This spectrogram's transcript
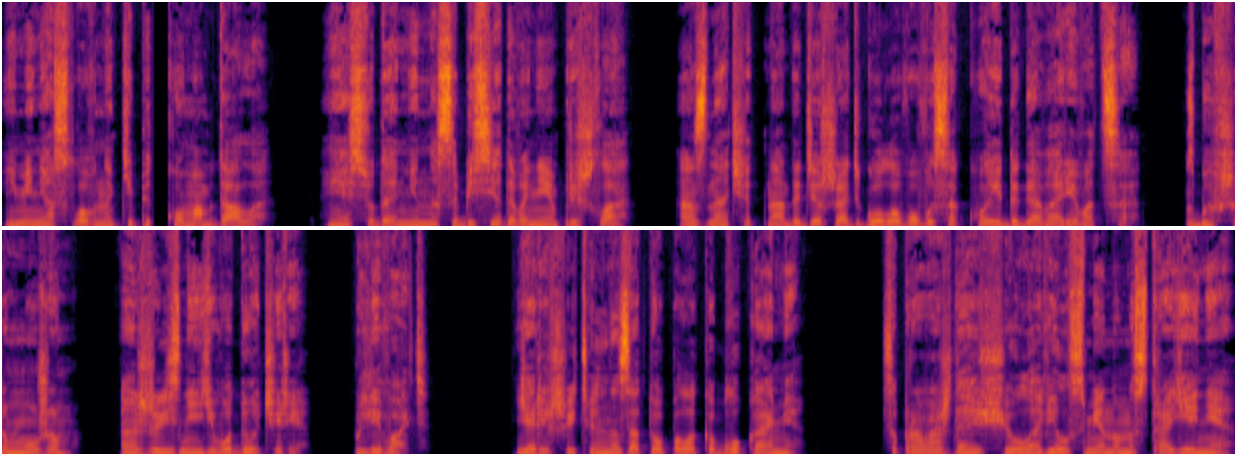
и меня словно кипятком обдало. Я сюда не на собеседование пришла, а значит, надо держать голову высоко и договариваться. С бывшим мужем. О жизни его дочери. Плевать. Я решительно затопала каблуками. Сопровождающий уловил смену настроения,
